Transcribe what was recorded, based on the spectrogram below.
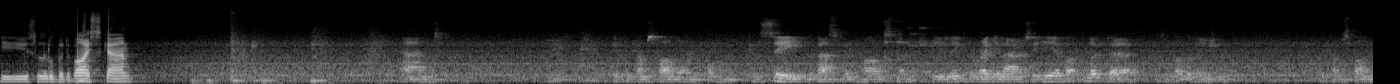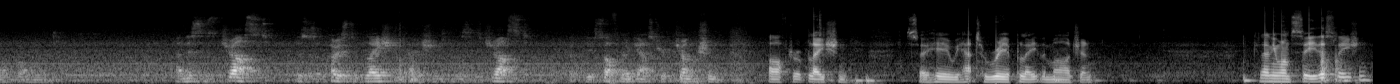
You use a little bit of iScan. And it becomes far more important. You can see the vascular enhancement, the irregularity here, but look there, there's another lesion. It becomes far more prominent. And this is just, this is a post-ablation patient, this is just at the esophagogastric junction after ablation. So here we had to reablate the margin. Can anyone see this lesion?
